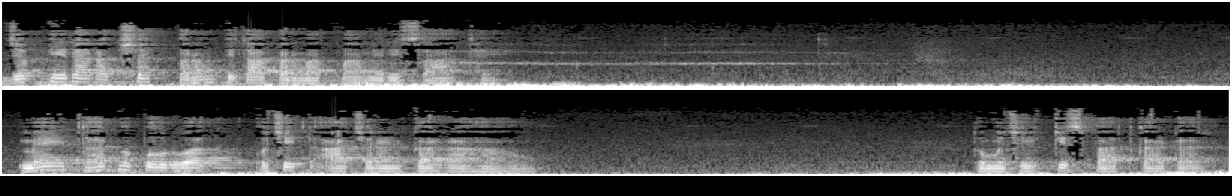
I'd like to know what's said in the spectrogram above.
जब मेरा रक्षक परम पिता परमात्मा मेरे साथ है, मैं धर्म पूर्वक उचित आचरण कर रहा हूँ तो मुझे किस बात का डर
